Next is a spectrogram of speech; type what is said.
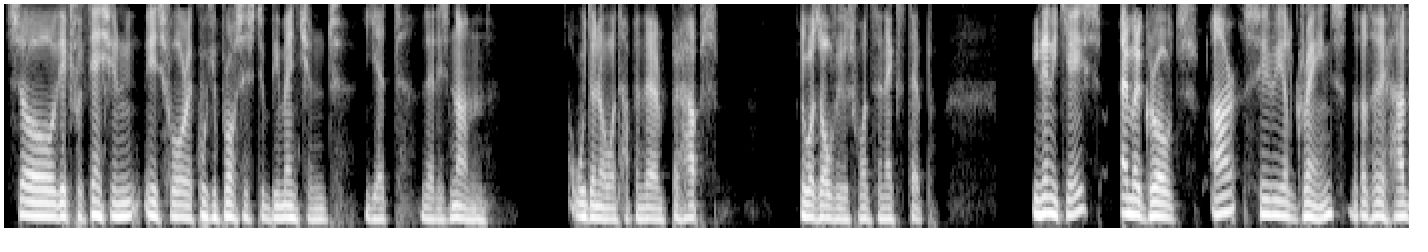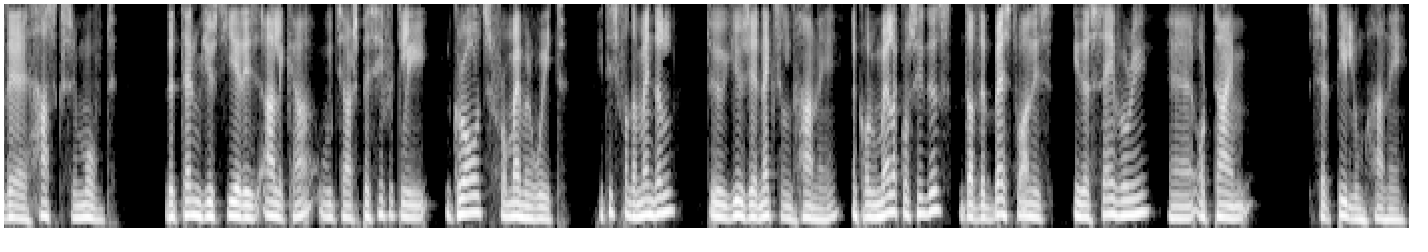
So the expectation is for a cooking process to be mentioned, yet there is none. We don't know what happened there. Perhaps it was obvious what's the next step. In any case, emmer groats are cereal grains that have had their husks removed. The term used here is alica, which are specifically groats from emmer wheat. It is fundamental to use an excellent honey, and Columella considers that the best one is either savory uh, or thyme serpyllum honey.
